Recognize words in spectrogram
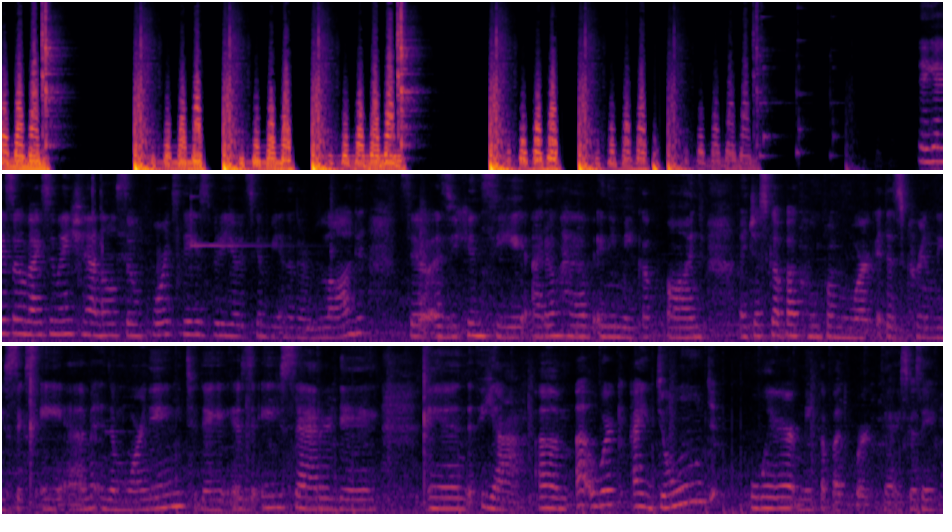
Hey guys, welcome back to my channel. So for today's video, it's gonna be another vlog. So as you can see, I don't have any makeup on. I just got back home from work. It is currently 6 a.m. in the morning. Today is a Saturday. And yeah, um, at work, I don't wear makeup at work guys. Kasi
